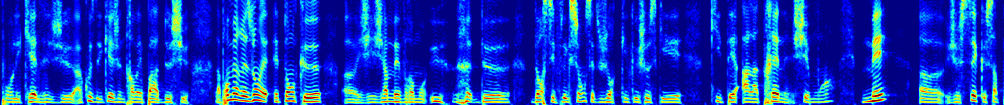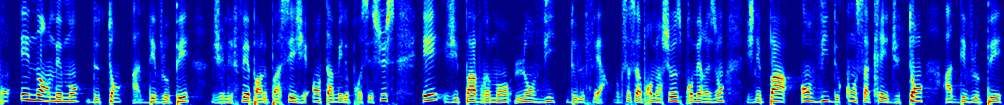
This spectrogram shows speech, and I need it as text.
pour lesquelles je, à cause desquelles je ne travaille pas dessus. La première raison étant que euh, j'ai jamais vraiment eu de dorsiflexion. C'est toujours quelque chose qui qui était à la traîne chez moi, mais euh, je sais que ça prend énormément de temps à développer. Je l'ai fait par le passé, j'ai entamé le processus et j'ai pas vraiment l'envie de le faire. Donc ça c'est la première chose, première raison, je n'ai pas envie de consacrer du temps à développer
